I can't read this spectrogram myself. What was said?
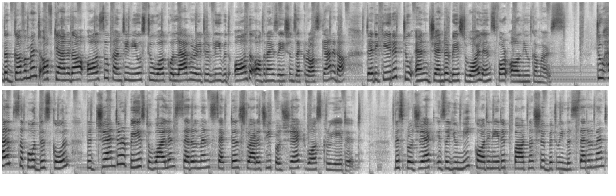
The Government of Canada also continues to work collaboratively with all the organizations across Canada dedicated to end gender based violence for all newcomers. To help support this goal, the Gender Based Violence Settlement Sector Strategy Project was created. This project is a unique coordinated partnership between the settlement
